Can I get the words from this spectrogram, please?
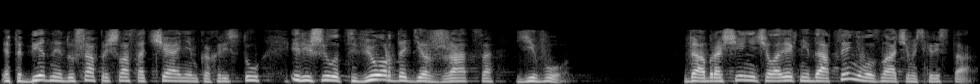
Эта бедная душа пришла с отчаянием ко Христу и решила твердо держаться Его. До обращения человек недооценивал значимость Христа.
